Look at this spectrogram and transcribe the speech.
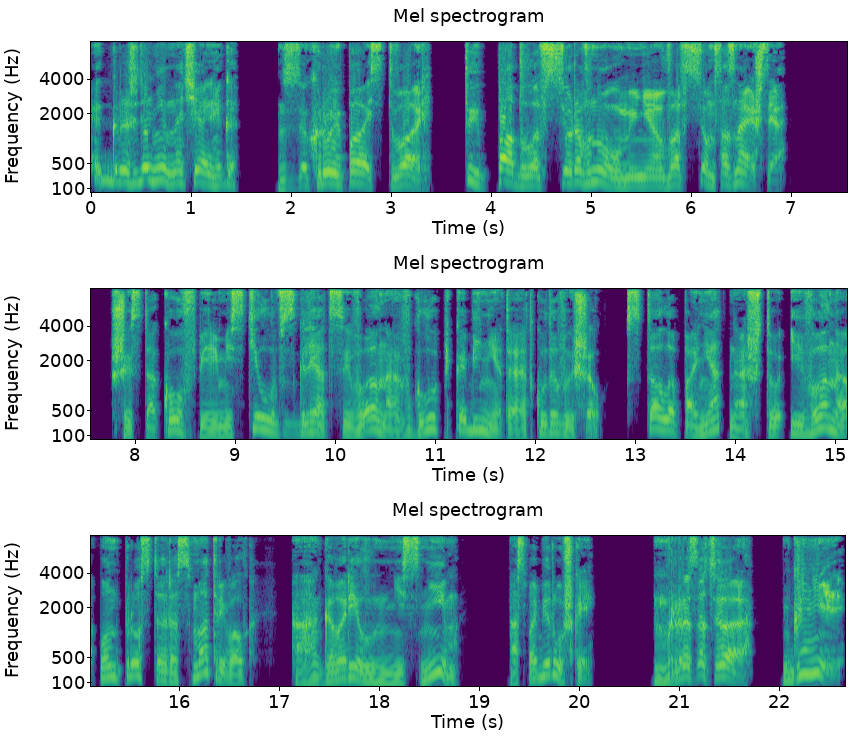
гражданин начальника». «Закрой пасть, тварь! Ты, падла, все равно у меня во всем сознаешься!» Шестаков переместил взгляд с Ивана вглубь кабинета, откуда вышел. Стало понятно, что Ивана он просто рассматривал, а говорил не с ним, а с поберушкой. «Мразота! Гниль!»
